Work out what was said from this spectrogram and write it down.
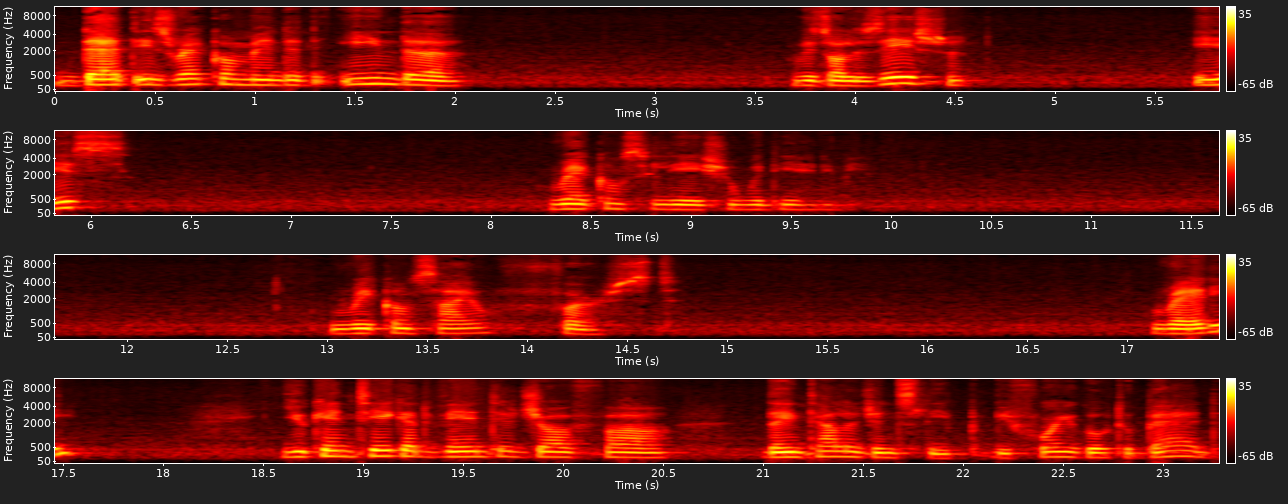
that is recommended in the visualization is reconciliation with the enemy. Reconcile first. Ready? You can take advantage of uh, the intelligent sleep before you go to bed.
